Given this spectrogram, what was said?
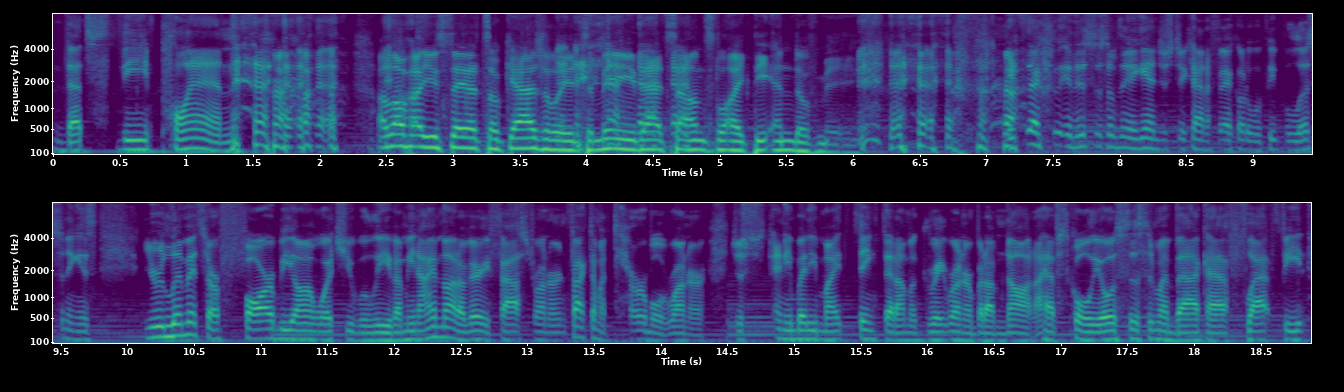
that's the plan. I love how you say that so casually. To me, that sounds like the end of me. it's actually, and this is something again, just to kind of echo to what people listening is, your limits are far beyond what you believe. I mean, I'm not a very fast runner. In fact, I'm a terrible runner. Just anybody might think that I'm a great runner, but I'm not. I have scoliosis in my back. I have flat feet.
